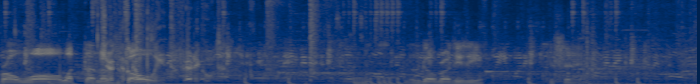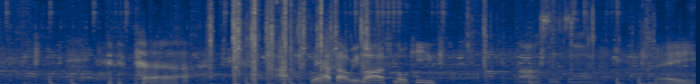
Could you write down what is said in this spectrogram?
Bro, whoa, what the? Let's Objective go. complete. Very good. Let's go, TT. Let's go, bro, GG. Good shit. I- Man, I thought we lost, low key. Oh, this is insane. Hey,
